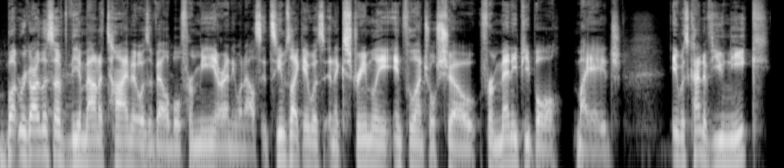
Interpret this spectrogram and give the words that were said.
But regardless of the amount of time it was available for me or anyone else, it seems like it was an extremely influential show for many people my age. It was kind of unique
